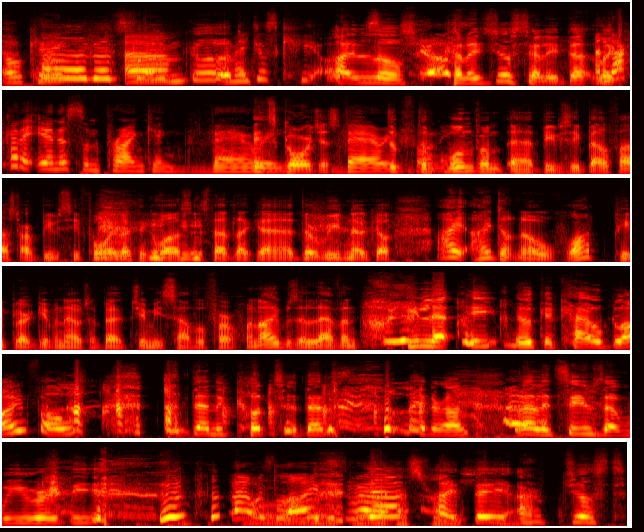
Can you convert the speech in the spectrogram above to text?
okay. Oh, that's so good. And I just keep. I love. Just, Can I just tell you that? and Like, that kind of innocent pranking, very. It's gorgeous. Very the, the one from uh, BBC Belfast or BBC Foyle, I think it was, is that like uh, they're reading out. Go, I, I don't know what people are giving out about Jimmy Savile for. When I was eleven, Oh, he let me milk a cow blindfold, and then it cut to then later on. Well, it seems that we were the. That was Oh live my as well. That's right. they yeah. are just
